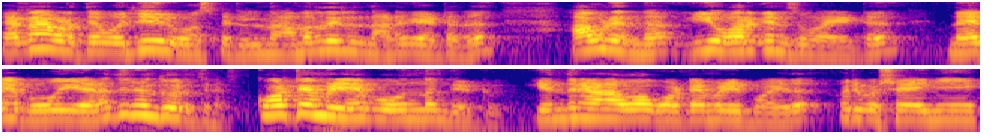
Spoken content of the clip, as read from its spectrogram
എറണാകുളത്തെ വലിയൊരു ഹോസ്പിറ്റലിൽ നിന്ന് അമൃതയിൽ നിന്നാണ് കേട്ടത്. അവിടെ നിന്ന് ഈ ഓർഗൻസുമായിട്ട് നേരെ പോവുകയാണ് തിരുവനന്തപുരത്തിന്. കോട്ടയം വഴിയെ പോകുന്നതും കേട്ടു. എന്തിനാണാവോ കോട്ടയം വഴി പോയത്? ഒരു പക്ഷേ ഇനി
